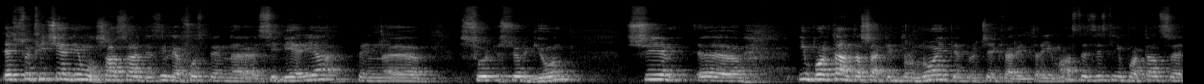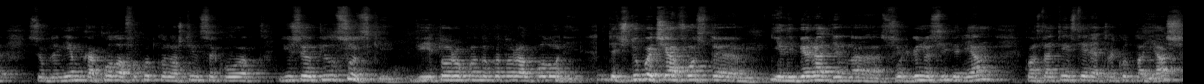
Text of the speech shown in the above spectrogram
Deci suficient de mult, șase ani de zile a fost prin uh, Siberia, prin uh, Sur Surghiun și uh, Important așa pentru noi, pentru cei care trăim astăzi, este important să subliniem că acolo a făcut cunoștință cu Iosif Pilsudski, viitorul conducător al Poloniei. Deci după ce a fost uh, eliberat din uh, surghinul siberian, Constantin Stere a trecut la Iași,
